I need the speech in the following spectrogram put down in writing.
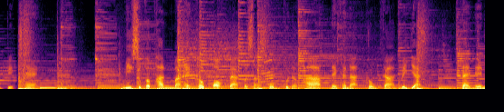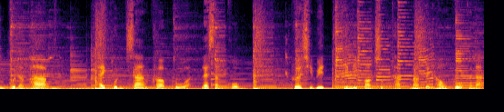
นเปียกแห้ง มีสุขภัณฑ์มาให้ครบออกแบบประสังคมคุณภาพในขนาดโครงการไม่ใหญ่ แต่เน้นคุณภาพ ให้คุณสร้างครอบครัวและสังคม เพื่อชีวิตที่มีความสุขถัดมาเป็นห้องครัวขนาด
